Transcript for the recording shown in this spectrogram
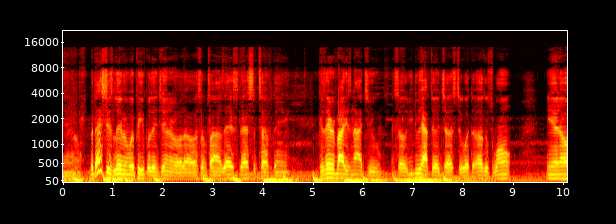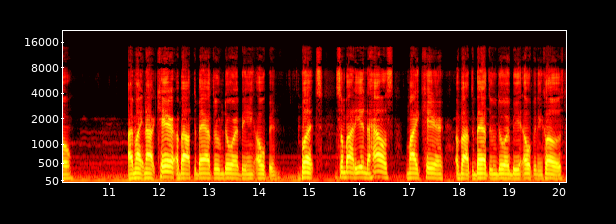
You know, but that's just living with people in general, though. Sometimes that's that's a tough thing because everybody's not you, so you do have to adjust to what the others want you know, I might not care about the bathroom door being open, but somebody in the house might care about the bathroom door being open and closed.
